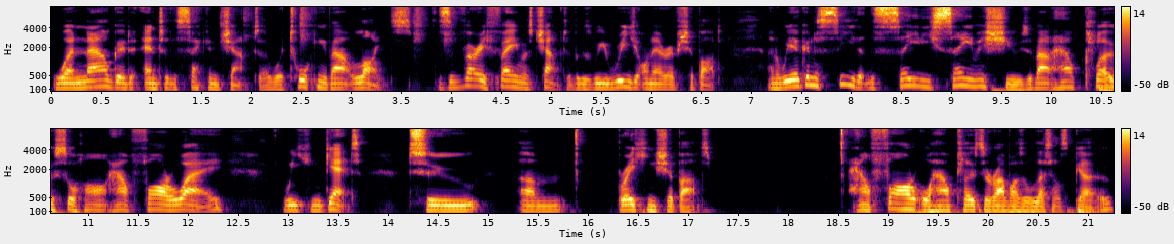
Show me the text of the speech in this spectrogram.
We're now going to enter the second chapter. We're talking about lights. It's a very famous chapter because we read it on Erev Shabbat. And we are going to see that the same issues about how close or how, how far away we can get to um, breaking Shabbat, how far or how close the rabbis will let us go,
